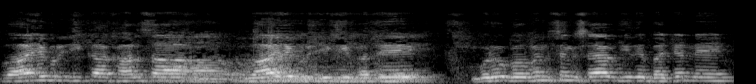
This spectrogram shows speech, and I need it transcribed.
ਵਾਹਿਗੁਰੂ ਜੀ ਕਾ ਖਾਲਸਾ, ਵਾਹਿਗੁਰੂ ਜੀ ਕੀ ਫਤਿਹ। ਗੁਰੂ ਗੋਬਿੰਦ ਸਿੰਘ ਸਾਹਿਬ ਜੀ ਦੇ ਬਚਨ ਨੇ,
